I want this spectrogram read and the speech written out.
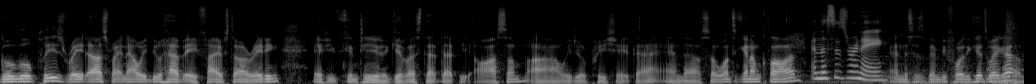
Google. Please rate us. Right now, we do have a five star rating. If you continue to give us that, that'd be awesome. Uh, we do appreciate that. And uh, so, once again, I'm Claude, And this is Renee. and this has been Before the Kids Wake Up.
